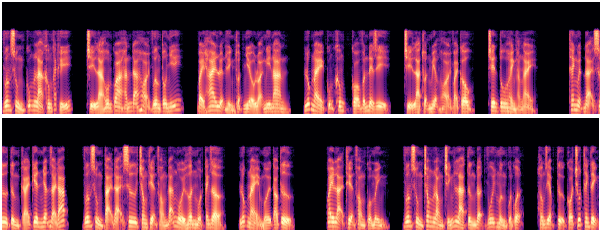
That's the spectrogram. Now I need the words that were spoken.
Vương Sùng cũng là không khách khí, chỉ là hôm qua hắn đã hỏi Vương Tô Nhĩ, bảy hai luyện hình thuật nhiều loại nghi nan, lúc này cũng không có vấn đề gì, chỉ là thuận miệng hỏi vài câu, trên tu hành hàng ngày. Thanh Nguyệt Đại Sư từng cái kiên nhẫn giải đáp, Vương Sùng tại Đại Sư trong thiện phòng đã ngồi hơn một canh giờ, lúc này mới cáo tử. Quay lại thiện phòng của mình, Vương Sùng trong lòng chính là từng đợt vui mừng cuộn cuộn, Hồng Diệp tự có chút thanh tịnh,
